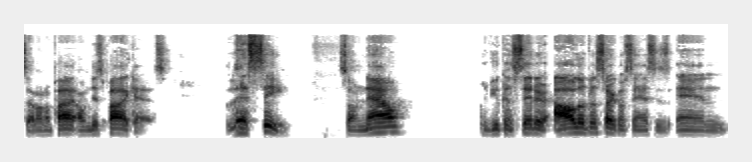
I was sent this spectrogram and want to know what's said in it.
said on a pod, on this podcast. Let's see. So now, if you consider all of the circumstances and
